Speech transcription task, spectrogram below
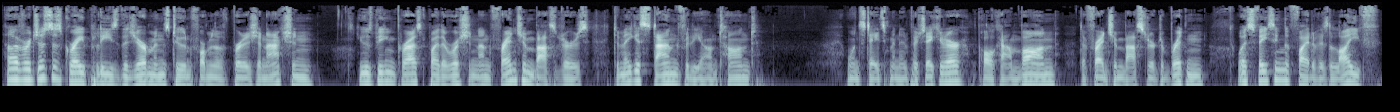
However, just as Grey pleased the Germans to inform them of British inaction, he was being pressed by the Russian and French ambassadors to make a stand for the Entente. One statesman in particular, Paul Cambon, the French ambassador to Britain, was facing the fight of his life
